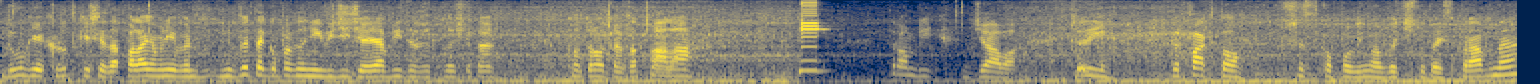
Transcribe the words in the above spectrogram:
Długie, krótkie się zapalają, nie wiem, wy tego pewnie nie widzicie, ja widzę, że tutaj się ta kontrolka zapala. Trąbik działa, czyli de facto wszystko powinno być tutaj sprawne.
